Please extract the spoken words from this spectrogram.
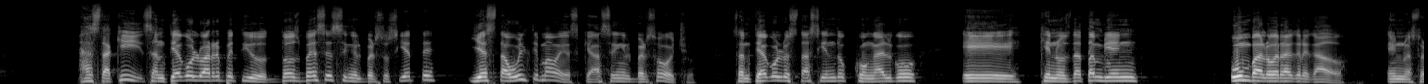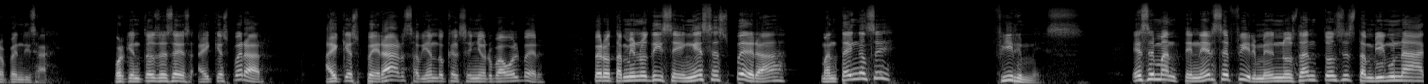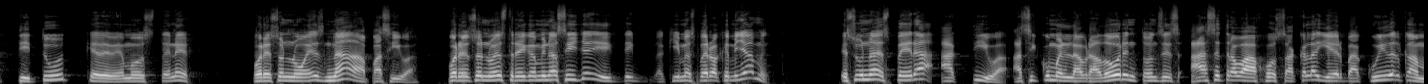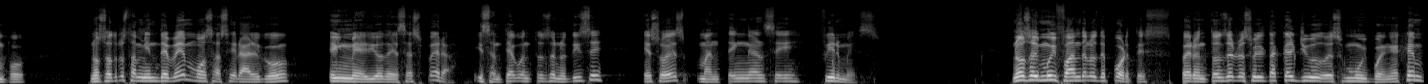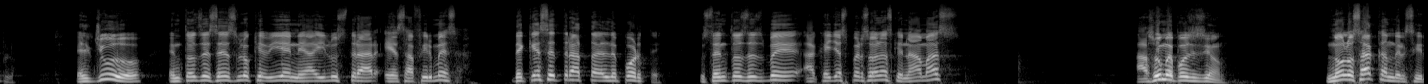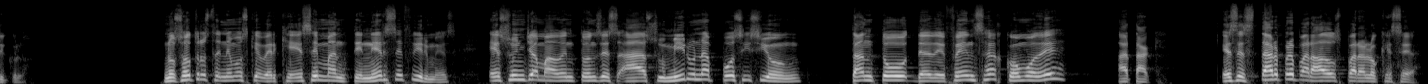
hasta aquí Santiago lo ha repetido dos veces en el verso 7 y esta última vez que hace en el verso 8. Santiago lo está haciendo con algo eh, que nos da también un valor agregado en nuestro aprendizaje. Porque entonces es, hay que esperar, hay que esperar sabiendo que el Señor va a volver. Pero también nos dice, en esa espera manténganse firmes. Ese mantenerse firmes nos da entonces también una actitud que debemos tener. Por eso no es nada pasiva. Por eso no es tráigame una silla y, aquí me espero a que me llamen. Es una espera activa. Así como el labrador entonces hace trabajo, saca la hierba, cuida el campo, nosotros también debemos hacer algo en medio de esa espera. Y Santiago entonces nos dice, eso es, manténganse firmes. No soy muy fan de los deportes, pero entonces resulta que el judo es un muy buen ejemplo. El judo entonces es lo que viene a ilustrar esa firmeza. ¿De qué se trata el deporte? Usted entonces ve a aquellas personas que nada más asume posición, no lo sacan del círculo. Nosotros tenemos que ver que ese mantenerse firmes es un llamado entonces a asumir una posición tanto de defensa como de ataque. Es estar preparados para lo que sea.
